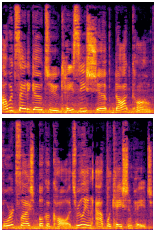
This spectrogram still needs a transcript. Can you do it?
I would say to go to caseyshipp.com forward slash book a call. It's really an application page.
